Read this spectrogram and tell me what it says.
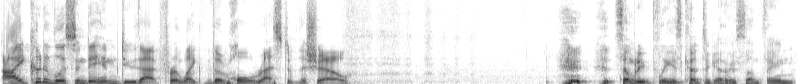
I could have listened to him do that for like the whole rest of the show. Somebody please cut together something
